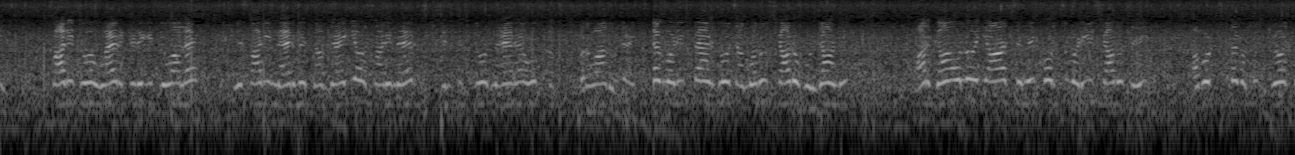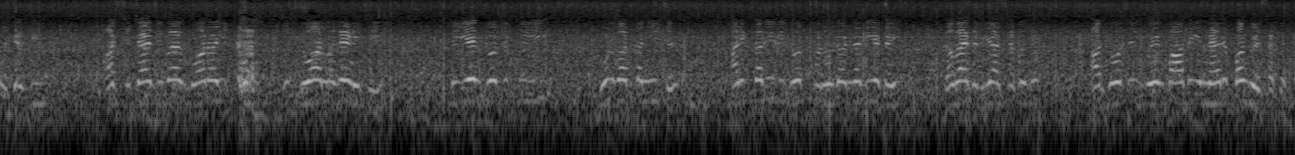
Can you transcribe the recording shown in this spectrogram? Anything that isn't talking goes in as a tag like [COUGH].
सारी जो वायर खेड़े की दीवार है ये सारी नहर में दब जाएगी और सारी नहर, जिसकी जो नहर है वो बर्बाद हो जाएगी। बड़ी पैर जो हमारू शारो गुंजान और गाँव लोग यहाँ से नहीं, परस बड़ी शारो से अब सब कुछ व्यवस्था जल्दी और सिंचाई विभाग द्वारा जो [CLEARS THROAT] दीवार लगानी थी। तो ये जो कोई गुणवत्ता नहीं थे और करीब जो खनोदर नदी थी दवाई कर लिया सके और जो एक बाद ये नहर बंद हो सके।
